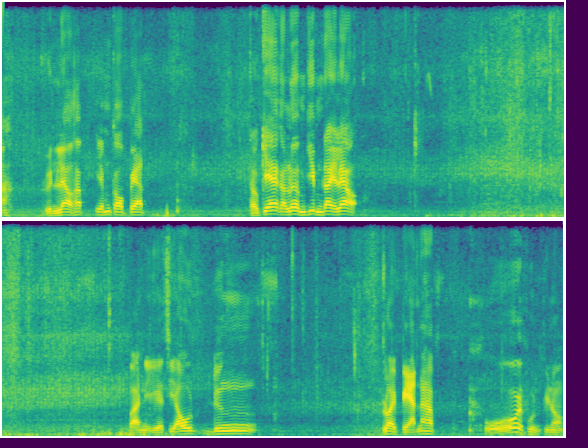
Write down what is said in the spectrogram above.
ะขึ้นแล้วครับ M98 เถ่าแก่ก็เริ่มยิ้มได้แล้วป่านนี้ก็สิเอาดึงร้อยแปดนะครับ โอ้ยฝุ่นพี่น้อง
